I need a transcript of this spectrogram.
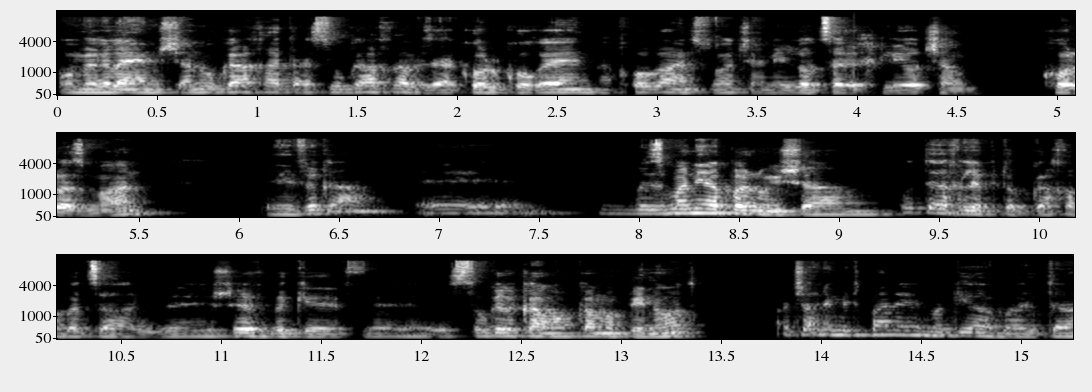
אומר להם, שנו ככה, תעשו ככה, וזה הכל קורה מאחורה, זאת אומרת שאני לא צריך להיות שם כל הזמן. אה, וגם אה, בזמני הפנוי שם, פותח לפטופ ככה בצד ויושב בכיף וסוגר כמה, כמה פינות עד שאני מתפנה, מגיע הביתה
